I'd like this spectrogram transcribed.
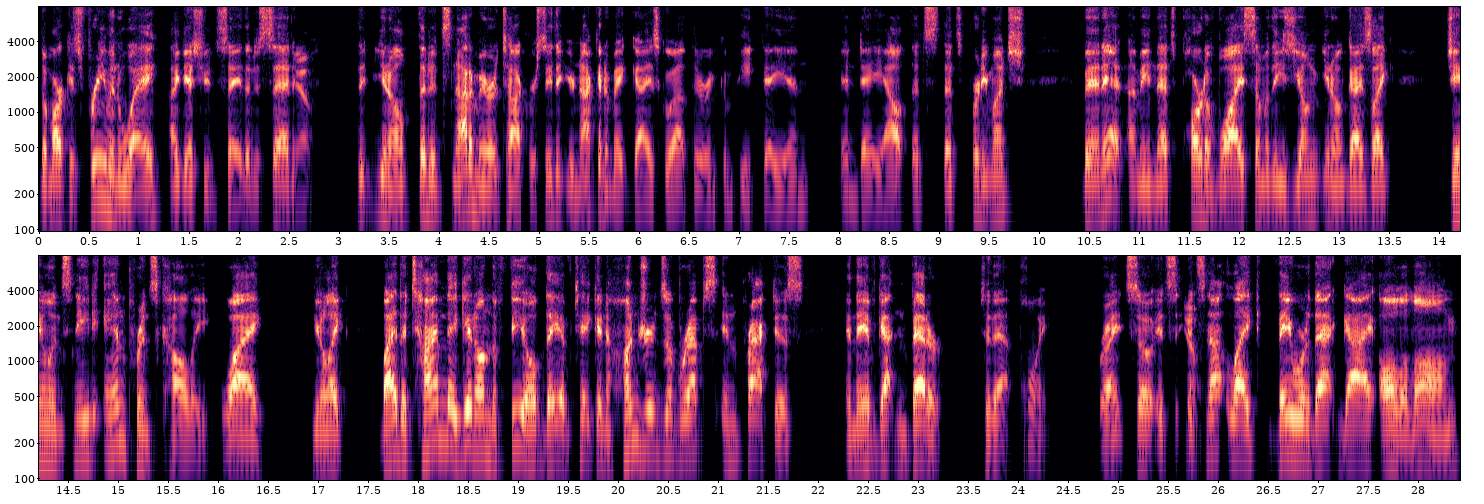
the Marcus Freeman way, I guess you'd say, that has said Yep. that you know that it's not a meritocracy that you're not going to make guys go out there and compete day in and day out. That's that's pretty much been it. I mean, that's part of why some of these young, you know, guys like Jaylen Sneed and Prince Kollie, why, you know, like by the time they get on the field, they have taken hundreds of reps in practice and they have gotten better to that point. Right. So it's Yep. it's not like they were that guy all along.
